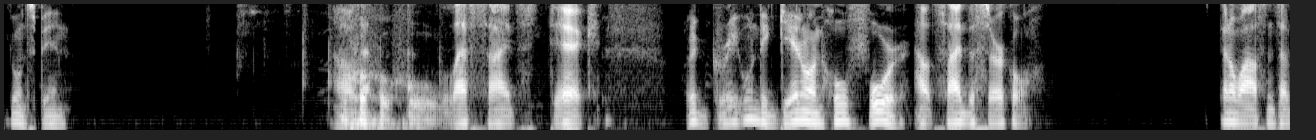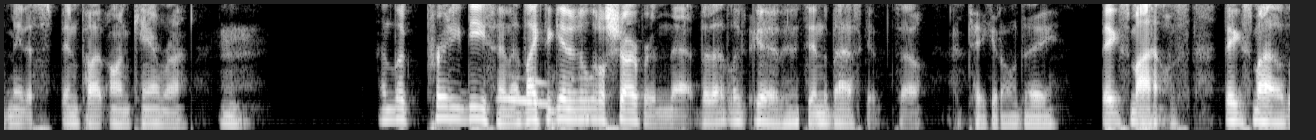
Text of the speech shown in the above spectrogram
You go and spin. Oh, that Oh, left side stick what a great one to get on hole four. outside the circle. It's Been a while since I've made a spin putt on camera. Hmm. That looked pretty decent. I'd like to get it a little sharper than that, but that looked good, and it's in the basket. So I'd take it all day. big smiles, big smiles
